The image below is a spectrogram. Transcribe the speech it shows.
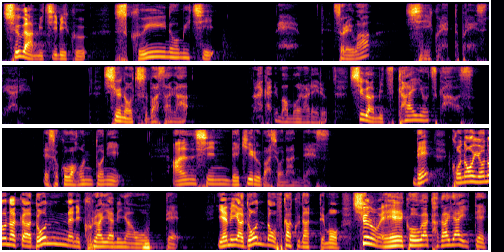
主が導く救いの道、ね、それはシークレットプレイスであり、主の翼が中で守られる。主が見つかりを使わす。でそこは本当に安心できる場所なんです。でこの世の中どんなに暗闇が覆って闇がどんどん深くなっても主の栄光が輝いて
